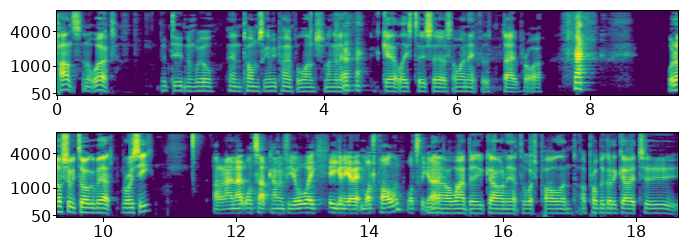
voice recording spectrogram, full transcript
punts, and it worked. It did, and will. And Tom's going to be paying for lunch, and I'm going to get at least two serves. I won't eat for the day prior. what else should we talk about, Royce? I don't know, mate. What's up coming for your week? Are you going to go out and watch Poland? What's the go? No, I won't be going out to watch Poland. I've probably got to go to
